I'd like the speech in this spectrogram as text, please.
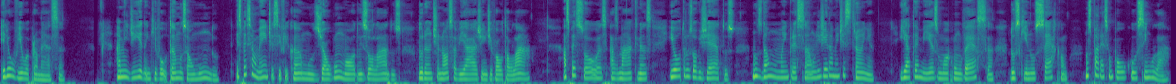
Ele ouviu a promessa. À medida em que voltamos ao mundo, especialmente se ficamos de algum modo isolados durante nossa viagem de volta ao lar, as pessoas, as máquinas e outros objetos nos dão uma impressão ligeiramente estranha, e até mesmo a conversa dos que nos cercam nos parece um pouco singular.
